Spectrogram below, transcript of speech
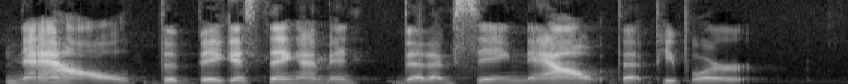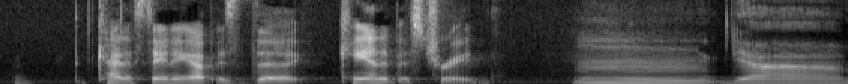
now, the biggest thing I'm in, that I'm seeing now that people are kind of standing up is the cannabis trade. Mm, yeah,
